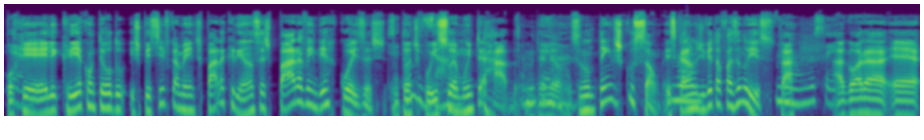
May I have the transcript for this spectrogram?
Porque é. ele cria conteúdo especificamente para crianças para vender coisas. Isso é então, é tipo, bizarro. isso é muito errado, é muito entendeu? Errado. Isso não tem discussão. Esse não. cara não devia estar tá fazendo isso, tá? Não, eu sei. Agora, é,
